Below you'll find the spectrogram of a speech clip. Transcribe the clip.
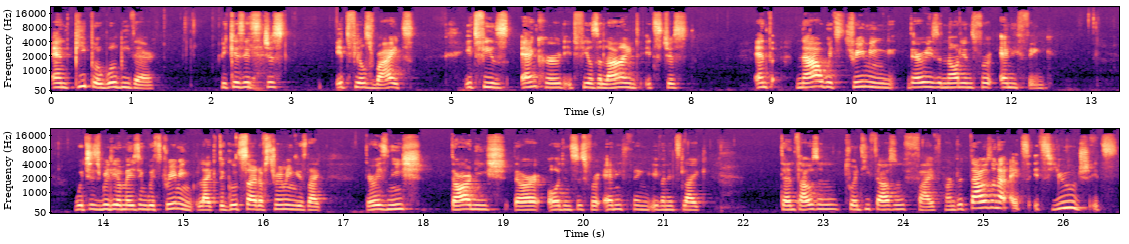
And people will be there because it's Yeah. just it feels right. It feels anchored, it feels aligned. It's just and now with streaming there is an audience for anything. Which is really amazing with streaming. Like the good side of streaming is like there is niche, there are niche, there are audiences for anything, even it's like 10,000, 20,000, 500,000. It's it's huge. It's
